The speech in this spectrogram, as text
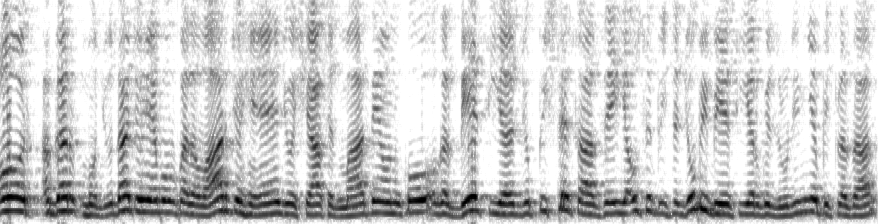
और अगर मौजूदा जो है वो पैदावार जो है, जो अशिया खदमात हैं, उनको अगर बेस ईयर जो पिछले साल से या उससे पिछले, जो भी बेस ईयर कोई ज़रूरी नहीं है पिछला साल,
